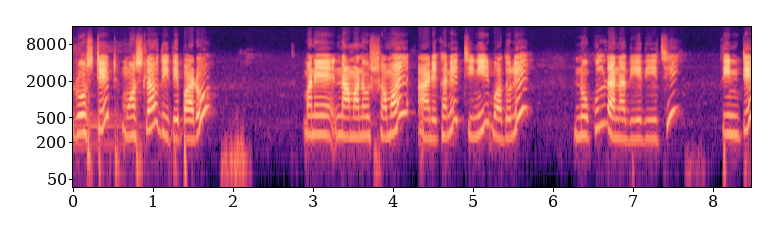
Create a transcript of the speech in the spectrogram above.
রোস্টেড মশলাও দিতে পারো। মানে নামানোর সময় আর এখানে চিনির বদলে নকুল দানা দিয়ে দিয়েছি তিনটে।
